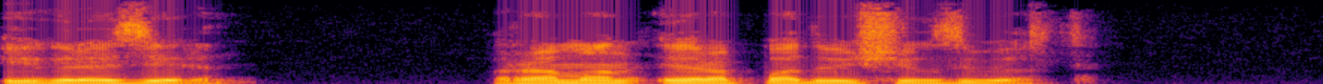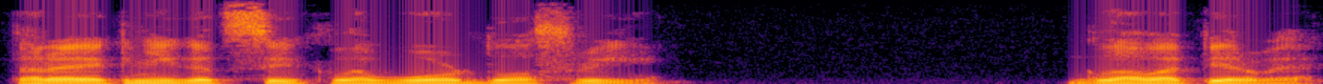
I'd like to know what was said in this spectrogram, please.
Игорь Озерин. Роман «Эра падающих звезд». Вторая книга цикла World War III. Глава первая.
